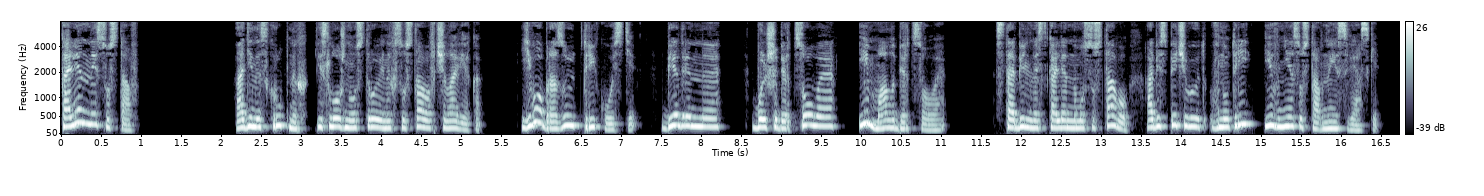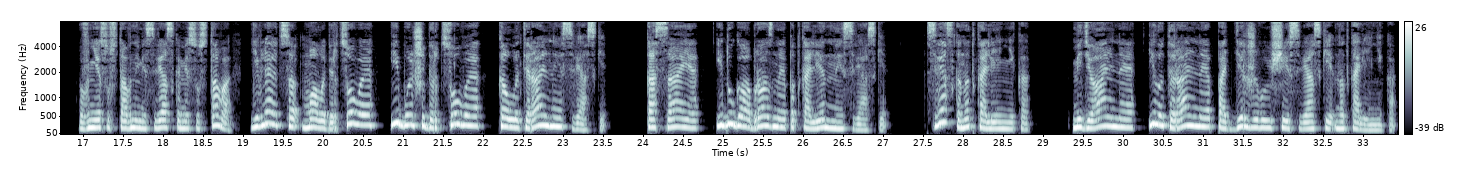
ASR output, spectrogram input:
Коленный сустав. Один из крупных и сложно устроенных суставов человека. Его образуют три кости – бедренная, большеберцовая и малоберцовая. Стабильность коленному суставу обеспечивают внутри и внесуставные связки. Внесуставными связками сустава являются малоберцовая и большеберцовая коллатеральные связки, косая и дугообразная подколенные связки, связка надколенника, медиальная и латеральная поддерживающие связки надколенника.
